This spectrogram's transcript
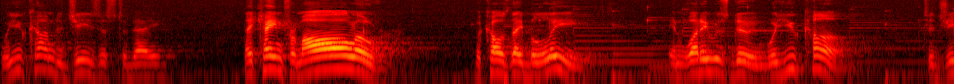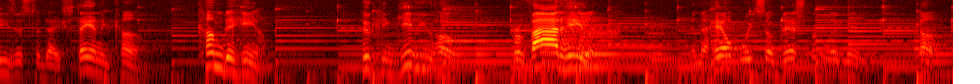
Will you come to Jesus today? They came from all over because they believed in what he was doing. Will you come to Jesus today? Stand and come. Come to him who can give you hope, provide healing, and the help we so desperately need. Come.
